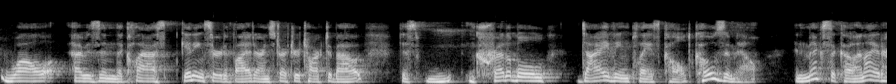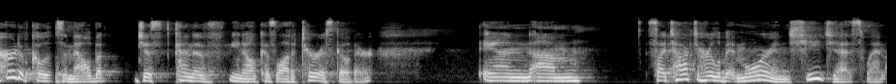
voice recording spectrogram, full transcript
while I was in the class getting certified, our instructor talked about this incredible diving place called Cozumel in Mexico. And I had heard of Cozumel, but just kind of, you know, cause a lot of tourists go there. And, um, so I talked to her a little bit more and she just went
